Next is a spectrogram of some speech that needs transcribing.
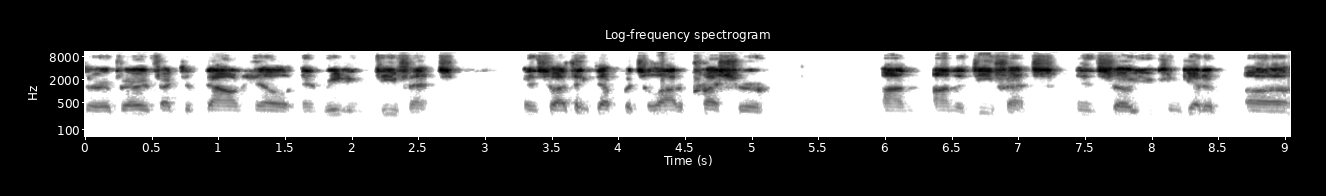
they're very effective downhill and reading defense, and so I think that puts a lot of pressure on on the defense, and so you can get a uh,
